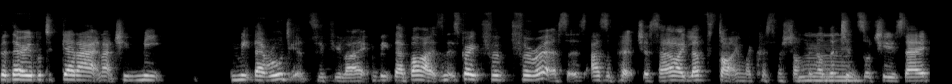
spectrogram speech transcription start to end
but they're able to get out and actually meet meet their audience if you like meet their buyers and it's great for for us as, as a purchaser i love starting my christmas shopping mm. on the mm. tinsel tuesday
